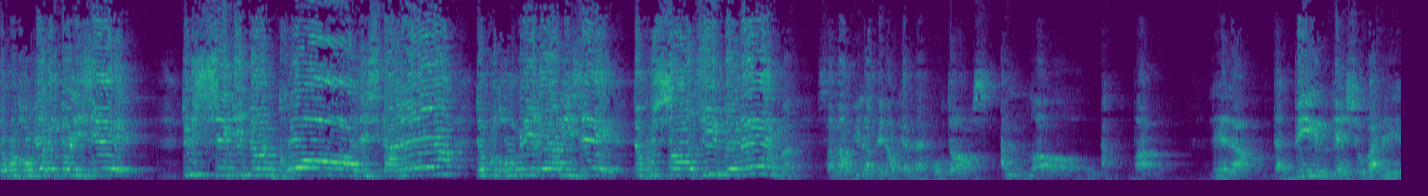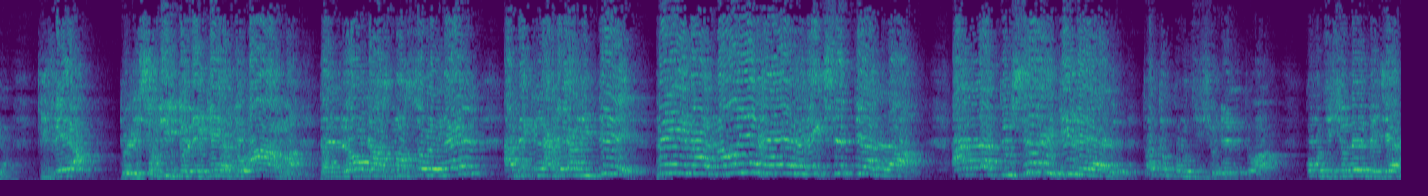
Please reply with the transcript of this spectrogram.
tu peux trouver avec ton lycée tout ce qui donne croix d'escalier de vous trouver réalisé, de vous sentir vous-même. Ça n'a plus la peine en quelle importance. Allahu Akbar. Qu'un chevalier, qui fait de l'esprit de léguer à ton âme d'un engagement solennel avec la réalité. Péna non excepté Allah. Allah tout seul est réel. Toi, tu conditionnel, toi. Conditionnel veut dire,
